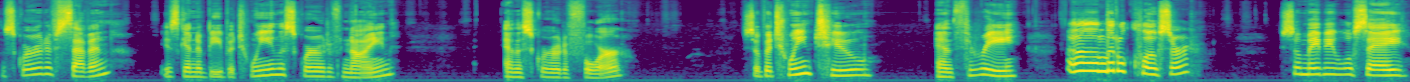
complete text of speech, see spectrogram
The square root of 7 is going to be between the square root of 9 and the square root of 4. So between 2 and 3, a little closer, so maybe we'll say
